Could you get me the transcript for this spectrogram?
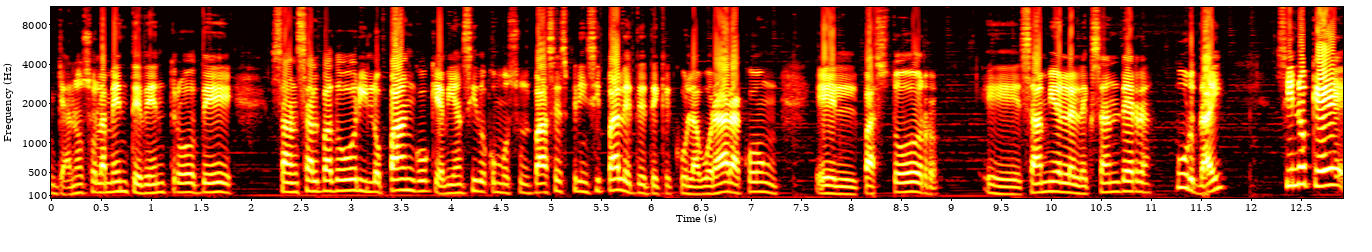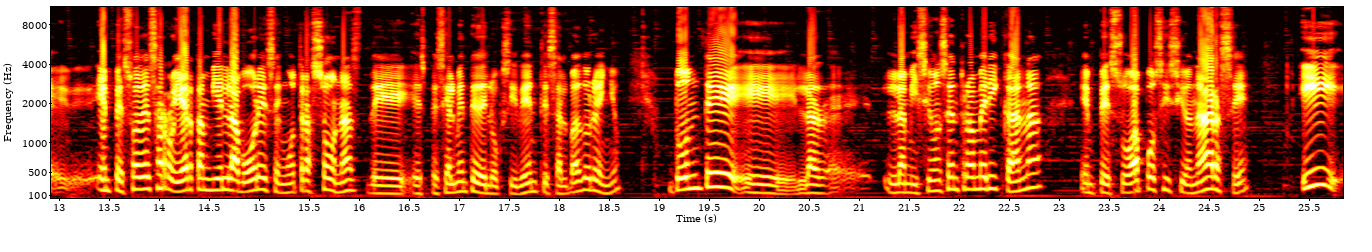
ya no solamente dentro de San Salvador y Lopango, que habían sido como sus bases principales desde que colaborara con el pastor eh, Samuel Alexander Purday, sino que eh, empezó a desarrollar también labores en otras zonas, de, especialmente del occidente salvadoreño, donde eh, la, la misión centroamericana empezó a posicionarse y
